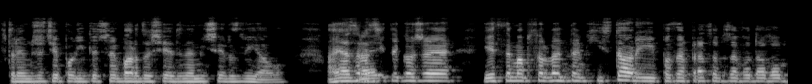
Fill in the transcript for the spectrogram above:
w którym życie polityczne bardzo się dynamicznie rozwijało. A ja z racji tego, że jestem absolwentem historii, poza pracą zawodową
